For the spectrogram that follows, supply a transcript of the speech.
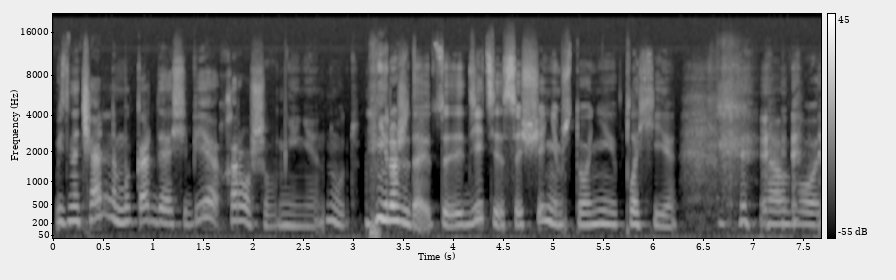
изначально мы каждый о себе хорошего мнения. Ну, вот, не рождаются дети с ощущением, что они плохие. А, вот.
